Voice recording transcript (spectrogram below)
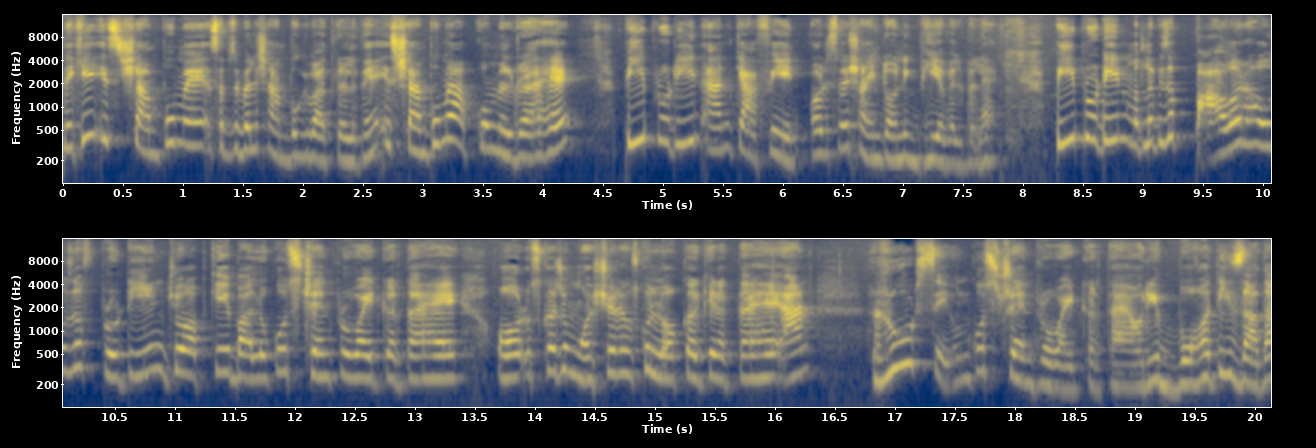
देखिए इस शैम्पू में सबसे पहले शैम्पू की बात कर लेते हैं। इस शैम्पू में आपको मिल रहा है पी प्रोटीन एंड कैफीन और इसमें शाइन टॉनिक भी अवेलेबल है। पी प्रोटीन मतलब is a powerhouse of protein जो आपके बालों को स्ट्रेंथ प्रोवाइड करता है और उसका जो मॉइस्चर है उसको लॉक करके रखता है। एंड रूट से उनको स्ट्रेंथ प्रोवाइड करता है और ये बहुत ही ज़्यादा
